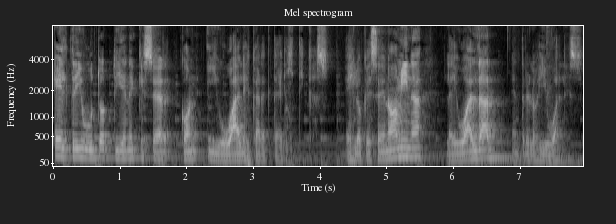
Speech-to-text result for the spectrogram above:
el tributo tiene que ser con iguales características. Es lo que se denomina la igualdad entre los iguales.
